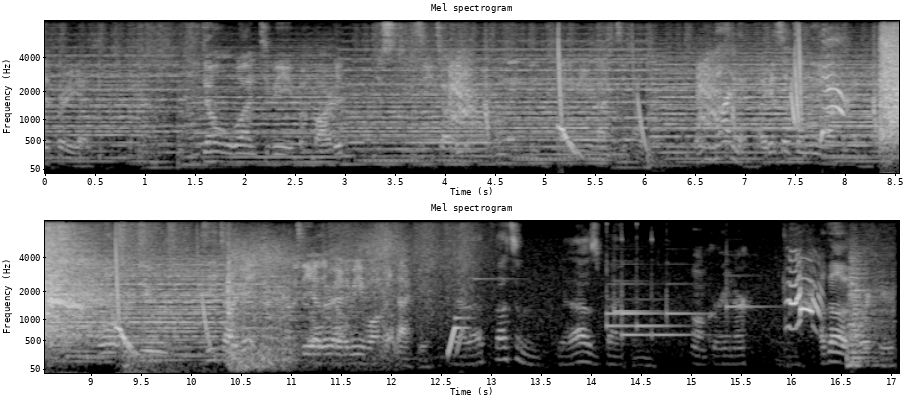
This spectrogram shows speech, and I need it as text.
I have a tip for you guys. If you don't want to be bombarded, just Z-target. Oh, you have to. Never mind then. I guess that's only an. Well, if you Z-target, the other enemy won't attack you. Yeah, that, that's some... Yeah, that was bad. then. Oh, greener. I thought it would work here.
